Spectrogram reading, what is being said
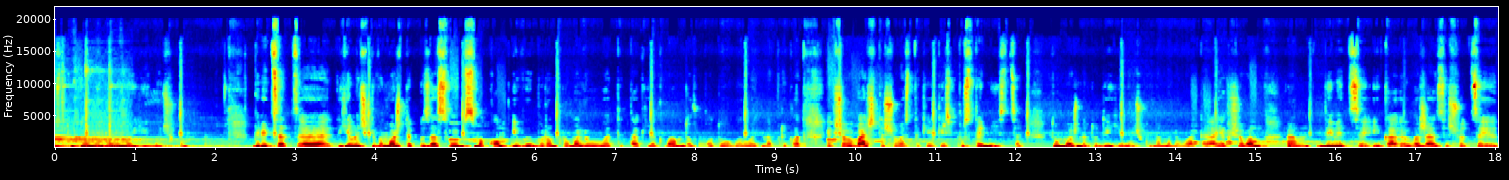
ось тут намалюємо гілочку. Дивіться, це, гілочки ви можете за своїм смаком і вибором промальовувати, так як вам до вподоби. От, наприклад, якщо ви бачите, що у вас таке якесь пусте місце, то можна туди гілочку намалювати. А якщо вам ем, дивиться і ка- вважається, що це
